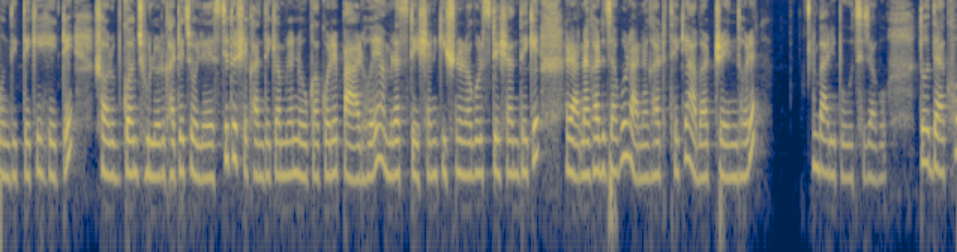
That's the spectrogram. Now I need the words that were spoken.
মন্দির থেকে হেঁটে স্বরূপগঞ্জ হুলোর ঘাটে চলে এসেছি। তো সেখান থেকে আমরা নৌকা করে পার হয়ে আমরা স্টেশন, কৃষ্ণনগর স্টেশন থেকে রানাঘাট যাব। রানাঘাট থেকে আবার ট্রেন ধরে বাড়ি পৌঁছে যাব। তো দেখো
